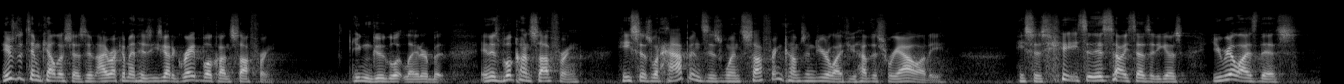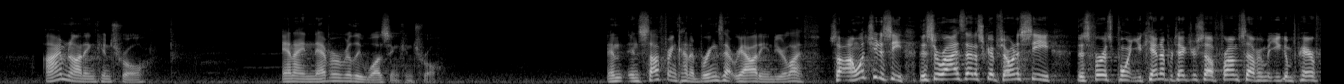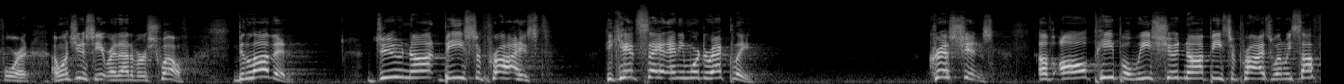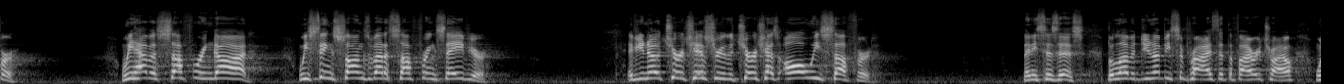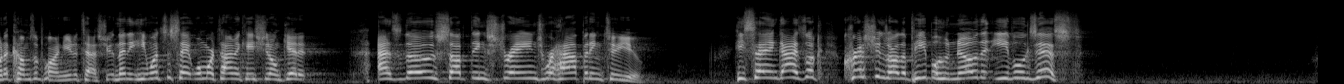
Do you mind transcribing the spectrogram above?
Here's what Tim Keller says, and I recommend his. He's got a great book on suffering. You can Google it later, but in his book on suffering, he says what happens is when suffering comes into your life, you have this reality. He says, he says, this is how he says it. He goes, You realize this, I'm not in control, and I never really was in control. And, and, suffering kind of brings that reality into your life. So I want you to see this arises out of Scripture. I want to see this first point. You cannot protect yourself from suffering, but you can prepare for it. I want you to see it right out of verse 12. Beloved, do not be surprised. He can't say it any more directly. Christians, of all people, we should not be surprised when we suffer. We have a suffering God. We sing songs about a suffering Savior. If you know church history, the church has always suffered. Then he says this Beloved, do not be surprised at the fiery trial when it comes upon you to test you. And then he wants to say it one more time in case you don't get it. As though something strange were happening to you. He's saying, guys, look, Christians are the people who know that evil exists.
